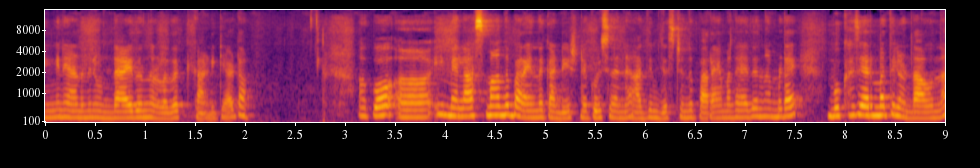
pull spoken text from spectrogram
എങ്ങനെയാണ് ഇതിനുണ്ടായതെന്നുള്ളത് കാണിക്കാം കേട്ടോ. അപ്പോൾ ഈ മെലാസ്മ എന്ന് പറയുന്ന കണ്ടീഷനെ കുറിച്ച് തന്നെ ആദ്യം ജസ്റ്റ് ഒന്ന് പറയാം. അതായത് നമ്മുടെ മുഖചർമ്മത്തിലുണ്ടാകുന്ന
